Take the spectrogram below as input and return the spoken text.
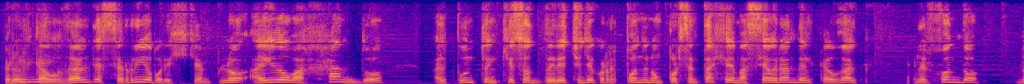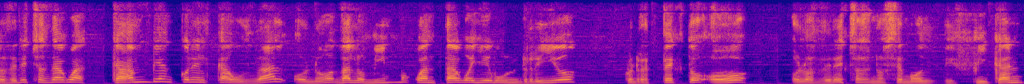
pero el caudal de ese río, por ejemplo, ha ido bajando al punto en que esos derechos ya corresponden a un porcentaje demasiado grande del caudal. En el fondo, ¿los derechos de agua cambian con el caudal o no? ¿Da lo mismo cuánta agua lleva un río con respecto o, o los derechos no se modifican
